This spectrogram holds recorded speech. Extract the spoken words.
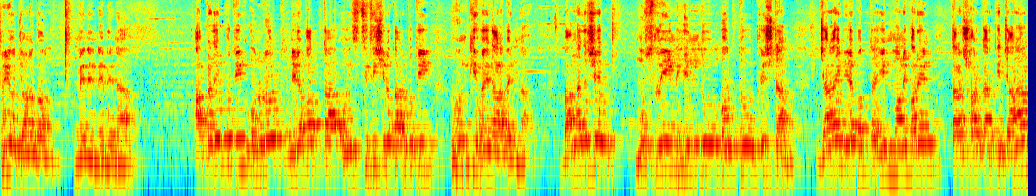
প্রিয় জনগণ মেনে নেবে না। আপনাদের প্রতি অনুরোধ, নিরাপত্তা ও স্থিতিশীলতার প্রতি হুমকি হয়ে দাঁড়াবেন না। বাংলাদেশের মুসলিম, হিন্দু, বৌদ্ধ, খ্রিস্টান যারাই নিরাপত্তাহীন মনে করেন, তারা সরকারকে জানান,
